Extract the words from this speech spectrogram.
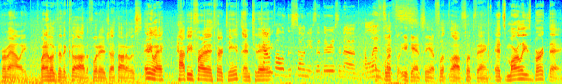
from Allie. When I looked at the uh, the footage, I thought it was. Anyway, happy Friday the 13th, and today downfall of the Sony's that there isn't a, a a lens. flip. that's- You can't see a flip uh, flip thing. It's Marley's birthday.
